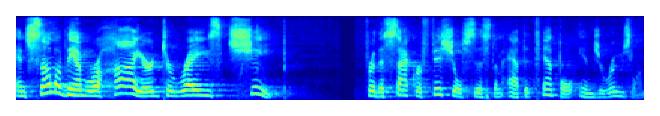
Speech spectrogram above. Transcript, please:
And some of them were hired to raise sheep for the sacrificial system at the temple in Jerusalem.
